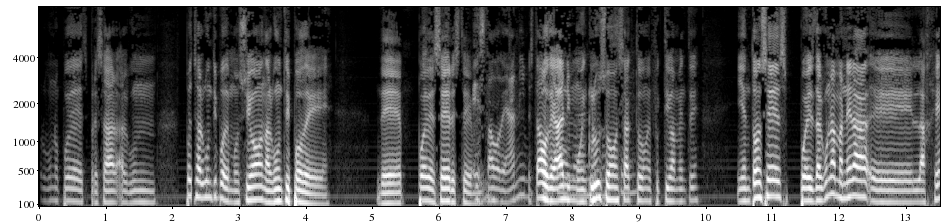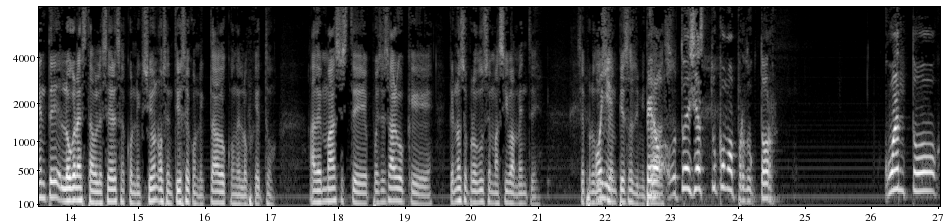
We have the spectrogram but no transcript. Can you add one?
uno puede expresar algún pues algún tipo de emoción, algún tipo de de puede ser este Estado de ánimo. estado de ánimo ánimo, incluso, sí. exacto, efectivamente. Y entonces, pues de alguna manera eh, la gente logra establecer esa conexión o sentirse conectado con el objeto. Además, este, pues es algo que, que no se produce masivamente. Se produce Oye, en piezas Pero limitadas. tú decías, tú como productor, ¿cuánto,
